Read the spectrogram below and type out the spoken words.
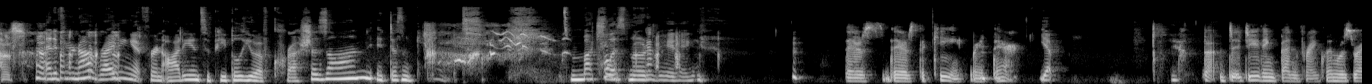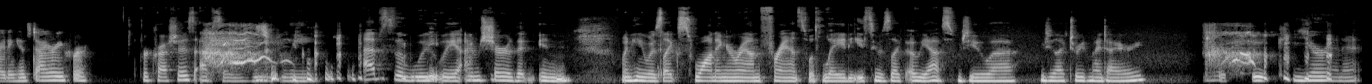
does. And if you're not writing it for an audience of people you have crushes on, it doesn't count. It's much less motivating. There's there's the key right there. Yep. But do, do you think Ben Franklin was writing his diary for? For crushes, absolutely, absolutely. I'm sure that in when he was like swanning around France with ladies, he was like, "Oh yes, would you uh, would you like to read my diary? You're in it."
